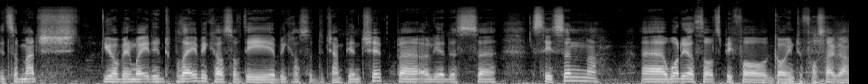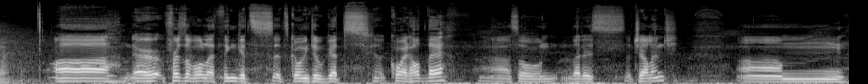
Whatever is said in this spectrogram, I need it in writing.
it's a match you have been waiting to play because of the because of the championship uh, earlier this uh, season. Uh, what are your thoughts before going to Fosshaugane? Uh, first of all, I think it's it's going to get quite hot there, uh, so that is a challenge. Um,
